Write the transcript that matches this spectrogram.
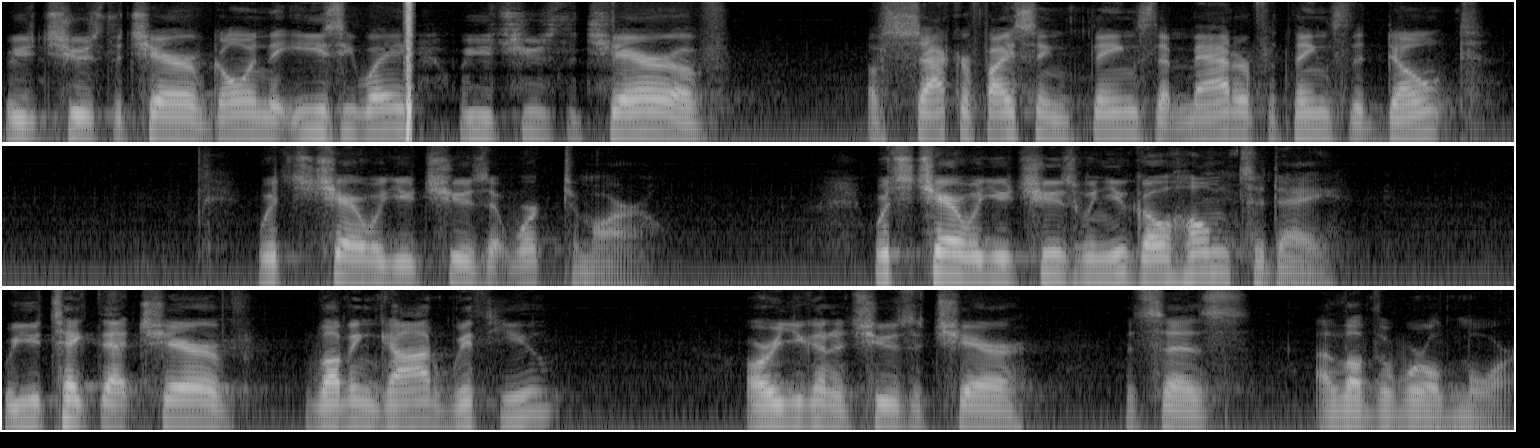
Will you choose the chair of going the easy way? Will you choose the chair of, of sacrificing things that matter for things that don't? Which chair will you choose at work tomorrow? Which chair will you choose when you go home today? Will you take that chair of loving God with you? Or are you going to choose a chair that says, I love the world more?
